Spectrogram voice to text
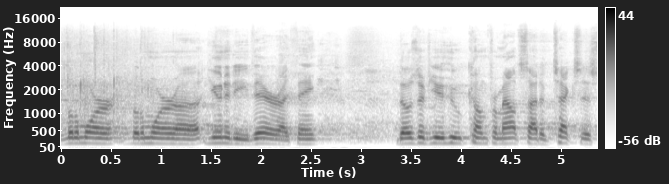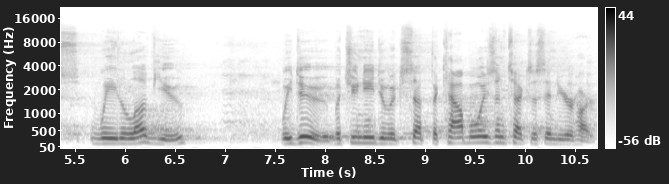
A little more, a little more uh, unity there, I think. Those of you who come from outside of Texas, we love you. We do, but you need to accept the Cowboys in Texas into your heart.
